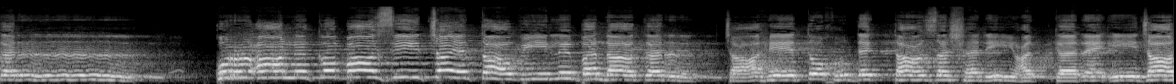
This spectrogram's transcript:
کر۔ قرآن کو بازی چائے تعویل بنا کر۔ چاہے تو خود تازہ شریعت کرے ایجاد۔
